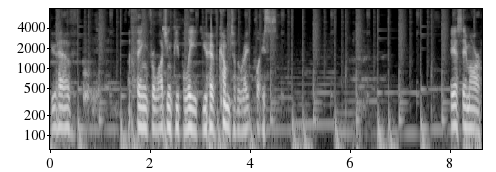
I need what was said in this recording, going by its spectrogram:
You have a thing for watching people eat, you have come to the right place. ASMR.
